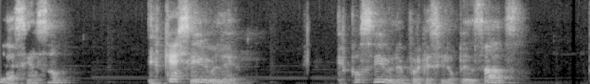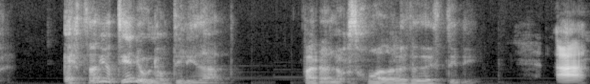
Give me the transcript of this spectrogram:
gracioso? Es posible. Es posible, porque si lo pensás, Stadia tiene una utilidad para los jugadores de Destiny. Ah,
